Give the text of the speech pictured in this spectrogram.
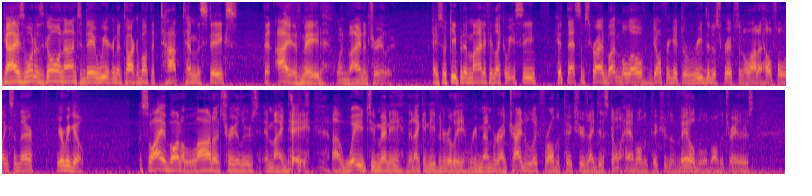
Guys, what is going on today? We are going to talk about the top 10 mistakes that I have made when buying a trailer. Hey, so keep it in mind if you like what you see, hit that subscribe button below. Don't forget to read the description, a lot of helpful links in there. Here we go. So I have bought a lot of trailers in my day, uh, way too many that I can even really remember. I tried to look for all the pictures, I just don't have all the pictures available of all the trailers.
